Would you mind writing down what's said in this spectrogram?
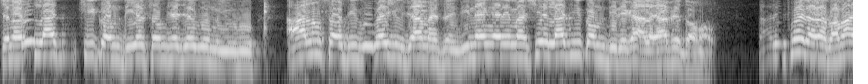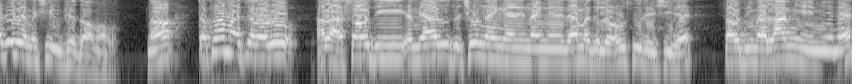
ကျွန်တော်တို့လာချီကော်မတီရဲ့ဆုံးဖြတ်ချက်ကိုမယူဘူးအားလုံးဆော်ဒီကိုပဲယူကြမယ်ဆိုရင်ဒီနိုင်ငံတွေမှာရှေ့လာချီကော်မတီတွေကအလကားဖြစ်သွားမှာပေါ့ဒါတွေဖွဲ့လာတာဘာမှအသေးပဲမရှိဘူးဖြစ်သွားမှာပေါ့ နော်တစ်ဖက်မှာကျွန်တော်တို့ဟာလာဆော်ဒီအများစုတချို့နိုင်ငံတွေနိုင်ငံတွေတိုင်းမှာဒီလိုအုပ်စုတွေရှိတယ်ဆော်ဒီမှာလာမြင်မြင်နဲ့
